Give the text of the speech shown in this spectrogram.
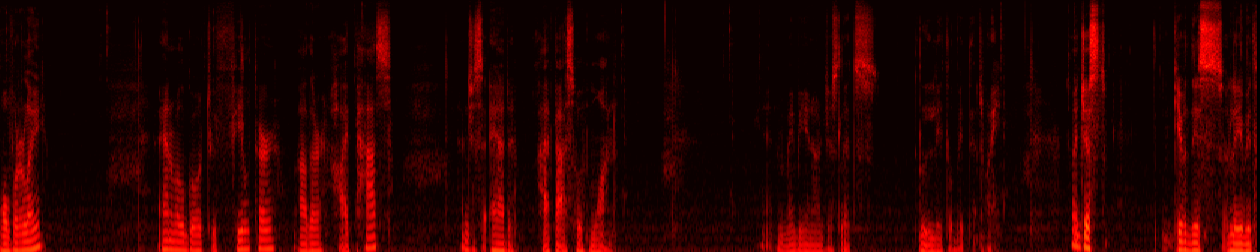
overlay. And we'll go to filter other high pass and just add high pass of 1 and maybe you know just let's a little bit that way. So I just give this a little bit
